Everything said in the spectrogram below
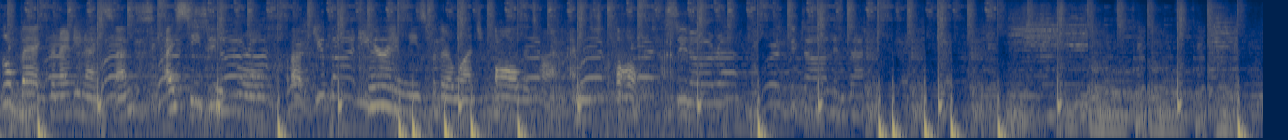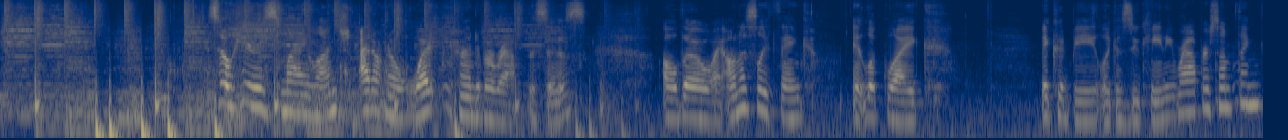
Little bag for 99 cents. I see people uh, carrying these for their lunch all the time. I mean, all the time. So here's my lunch. I don't know what kind of a wrap this is, although I honestly think it looked like it could be like a zucchini wrap or something.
